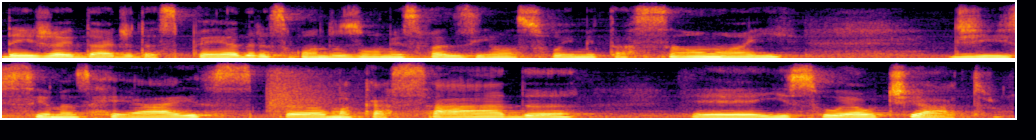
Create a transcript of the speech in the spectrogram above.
desde a Idade das Pedras, quando os homens faziam a sua imitação aí de cenas reais para uma caçada. É, isso é o teatro.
